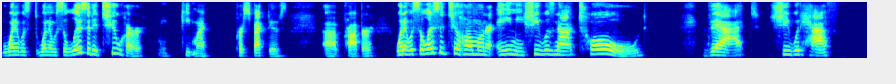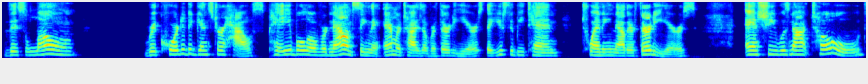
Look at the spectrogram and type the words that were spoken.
when it was when it was solicited to her. Let me keep my perspectives uh, proper. When it was solicited to homeowner Amy, she was not told that she would have this loan recorded against her house, payable over now I'm seeing they amortize over 30 years. They used to be 10, 20, now they're 30 years. And she was not told,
